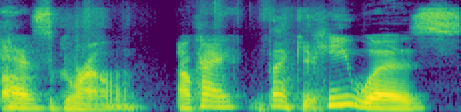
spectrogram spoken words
Oh. has grown. Okay. thank you. He was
